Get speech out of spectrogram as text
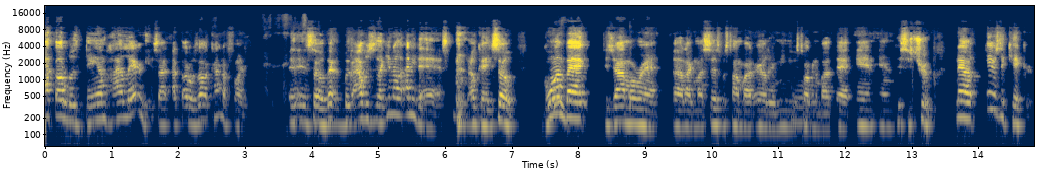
I thought it was damn hilarious. I, I thought it was all kind of funny. And, and so that but I was just like, you know, I need to ask. okay, so going back to Ja Morant, uh, like my sis was talking about earlier, Mimi was talking about that, and and this is true. Now, here's the kicker.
